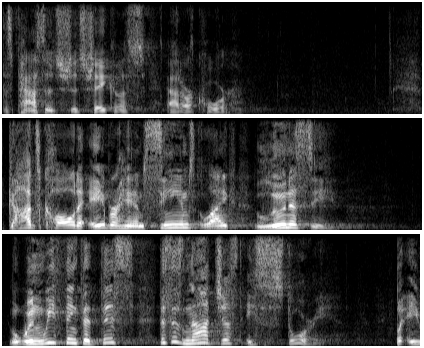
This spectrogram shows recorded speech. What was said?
This passage should shake us at our core. God's call to Abraham seems like lunacy. When we think that this, this is not just a story, but a,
